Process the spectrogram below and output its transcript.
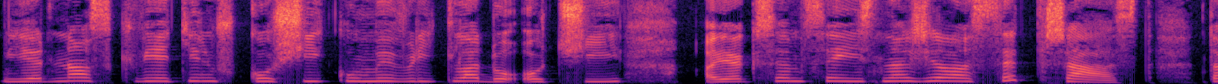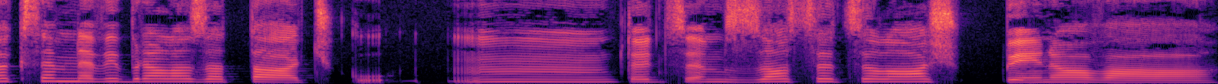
Jedna z květin v košíku mi vlítla do očí a jak jsem se jí snažila setřást, tak jsem nevybrala zatáčku. Mm, teď jsem zase celá špinavá,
